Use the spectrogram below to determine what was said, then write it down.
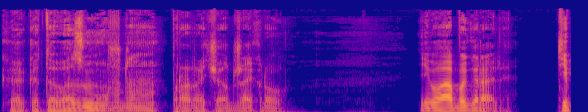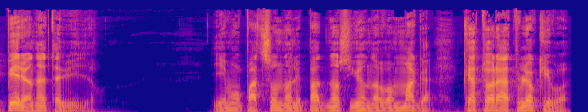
«Как это возможно?» — прорычал Джек Роу. Его обыграли. Теперь он это видел. Ему подсунули под нос юного мага, который отвлек его,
